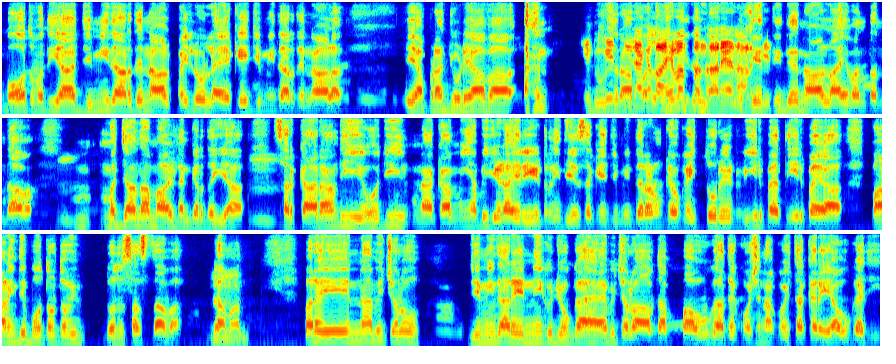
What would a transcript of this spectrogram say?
ਬਹੁਤ ਵਧੀਆ ਜ਼ਿਮੀਦਾਰ ਦੇ ਨਾਲ ਪਹਿਲੋਂ ਲੈ ਕੇ ਜ਼ਿਮੀਦਾਰ ਦੇ ਨਾਲ ਇਹ ਆਪਣਾ ਜੁੜਿਆ ਵਾ ਦੂਸਰਾ ਆਪਾਂ ਲਾਹੇਵੰਦ ਧੰਦਾ ਰਿਹਾ ਨਾਲ ਖੇਤੀ ਦੇ ਨਾਲ ਲਾਹੇਵੰਦ ਧੰਦਾ ਵਾ। ਮੱਝਾਂ ਦਾ ਮਾਲ ਡੰਗਰ ਦਾ ਹੀ ਆ। ਸਰਕਾਰਾਂ ਦੀ ਇਹੋ ਜੀ ਨਾਕਾਮੀ ਆ ਵੀ ਜਿਹੜਾ ਇਹ ਰੇਟ ਨਹੀਂ ਦੇ ਸਕੇ ਜ਼ਿਮੀਂਦਾਰਾਂ ਨੂੰ ਕਿਉਂਕਿ ਇੱਥੋਂ ਰੇਟ 20 ਰੁਪਏ 30 ਰੁਪਏ ਆ ਪਾਣੀ ਦੀ ਬੋਤਲ ਤੋਂ ਵੀ ਦੁੱਧ ਸਸਤਾ ਵਾ ਗਾਵਾਂ ਦਾ ਪਰ ਇਹ ਇੰਨਾ ਵੀ ਚਲੋ ਜ਼ਿਮੀਂਦਾਰ ਇੰਨੀ ਕੁ ਜੋਗਾ ਹੈ ਵੀ ਚਲੋ ਆਪਦਾ ਪਾਊਗਾ ਤੇ ਕੁਛ ਨਾ ਕੁਛ ਤਾਂ ਘਰੇ ਆਊਗਾ ਜੀ।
